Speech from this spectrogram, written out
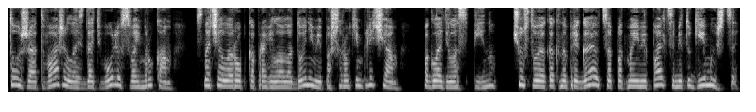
тоже отважилась дать волю своим рукам. Сначала робко провела ладонями по широким плечам, погладила спину, чувствуя, как напрягаются под моими пальцами тугие мышцы.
